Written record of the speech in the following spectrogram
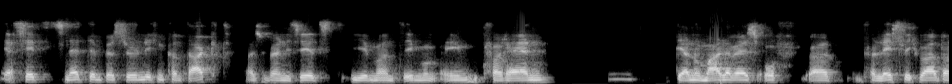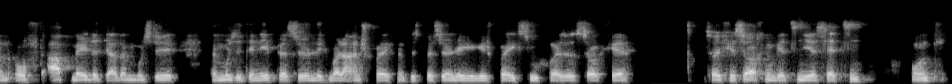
ersetzt nicht den persönlichen Kontakt. Also wenn ich jetzt jemand im, im Verein, der normalerweise oft äh, verlässlich war, dann oft abmeldet, ja, dann muss ich, dann muss ich den eh persönlich mal ansprechen und das persönliche Gespräch suchen. Also solche, solche Sachen wird es nie ersetzen. Und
